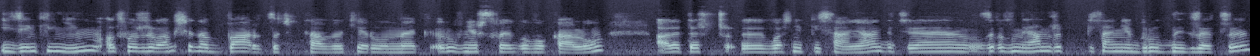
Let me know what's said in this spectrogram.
I dzięki nim otworzyłam się na bardzo ciekawy kierunek również swojego wokalu, ale też y, właśnie pisania, gdzie zrozumiałam, że pisanie brudnych rzeczy,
